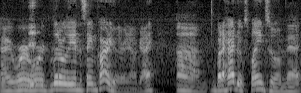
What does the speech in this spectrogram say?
I, we're we're literally in the same car together right now, guy. Um, but I had to explain to him that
